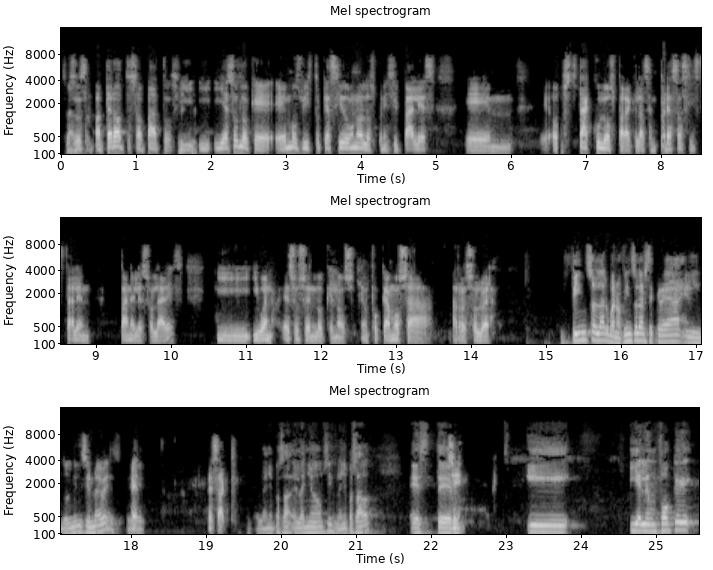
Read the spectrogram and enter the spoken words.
Entonces, zapatero a tus zapatos. Y, y, y, eso es lo que hemos visto que ha sido uno de los principales eh, obstáculos para que las empresas instalen paneles solares. Y, bueno, eso es en lo que nos enfocamos a, resolver. Fin Solar, bueno, Fin Solar se crea en el 2019. Eh, eh, exacto. El año pasado, el año, sí, el año pasado. Este, sí. Y, y el enfoque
